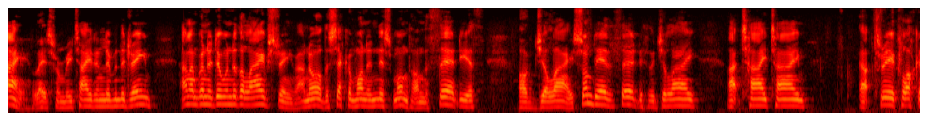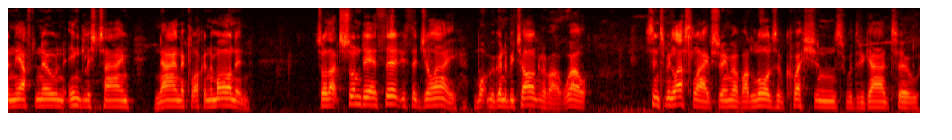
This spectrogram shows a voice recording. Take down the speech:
Hi, Les from Retired and Living the Dream, and I'm going to do another live stream. I know the second one in this month on the 30th of July, Sunday the 30th of July at Thai time at 3 o'clock in the afternoon, English time, 9 o'clock in the morning. So that's Sunday 30th of July. What we're going to be talking about? Well, since my last live stream I've had loads of questions with regard to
